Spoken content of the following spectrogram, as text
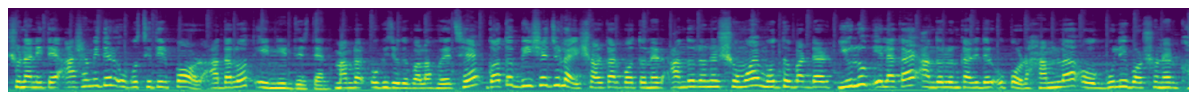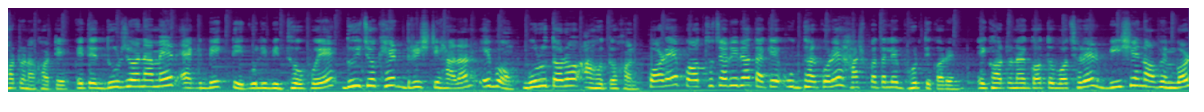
শুনানিতে আসামিদের উপস্থিতির পর আদালত এই নির্দেশ দেন। মামলার অভিযোগে বলা হয়েছে, গত বিশে জুলাই সরকার পতনের আন্দোলনের সময় মধ্যবাড্ডার ইউলুক এলাকায় আন্দোলনকারীদের উপর হামলা ও গুলি বর্ষণের ঘটনা ঘটে। এতে দুর্জয় নামের এক ব্যক্তি গুলিবিদ্ধ হয়ে দুই চোখের দৃষ্টি হারান এবং গুরুতর আহত হন। পরে পথচারীরা তাকে উদ্ধার করে হাসপাতালে ভর্তি করেন। এই ঘটনায় গত বছরের বিশে নভেম্বর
